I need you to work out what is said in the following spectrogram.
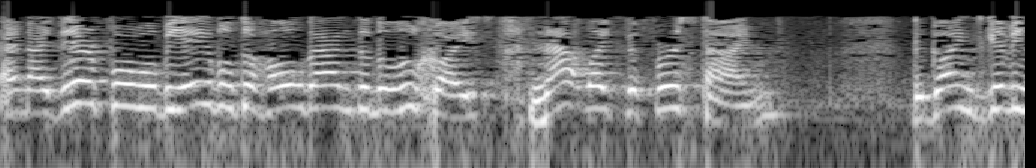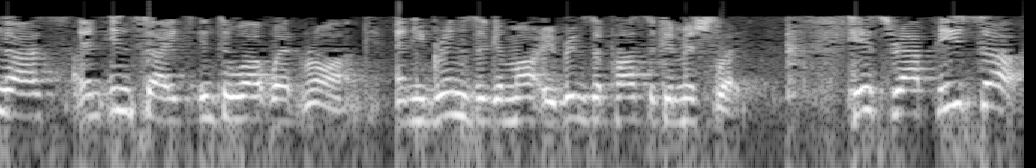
and I therefore will be able to hold on to the luchais, not like the first time. The Gaon's giving us an insight into what went wrong, and he brings a Gemara, he brings a pasuk in Mishlei. Hisrapisa,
